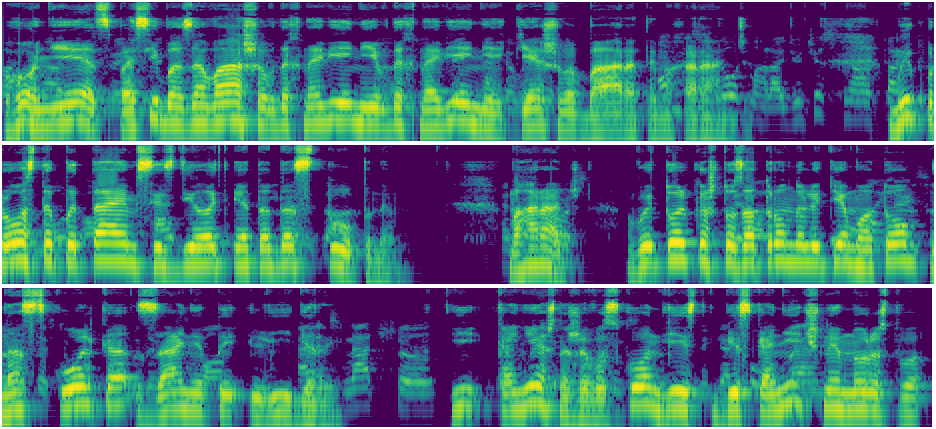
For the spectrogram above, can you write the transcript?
О нет, спасибо за ваше вдохновение и вдохновение Кешева Барата Махараджа. Мы просто пытаемся сделать это доступным. Махарадж, вы только что затронули тему о том, насколько заняты лидеры. И, конечно же, в Искон есть бесконечное множество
